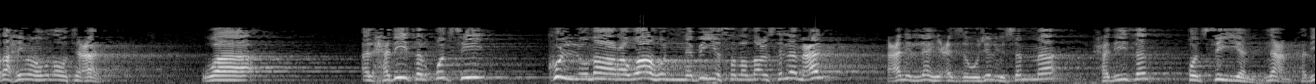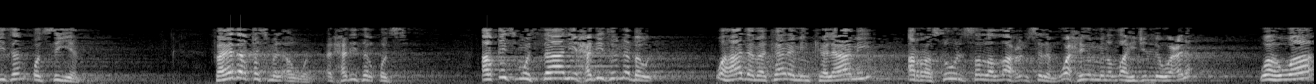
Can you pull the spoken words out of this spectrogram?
رحمهم الله تعالى. والحديث القدسي كل ما رواه النبي صلى الله عليه وسلم عن عن الله عز وجل يسمى حديثا قدسيا. نعم حديثا قدسيا. فهذا القسم الأول الحديث القدسي. القسم الثاني حديث النبوي. وهذا ما كان من كلام الرسول صلى الله عليه وسلم. وحي من الله جل وعلا وهو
